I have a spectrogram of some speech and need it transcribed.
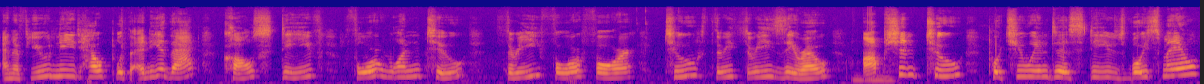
and if you need help with any of that call steve 412 344 2330 mm-hmm. option 2 put you into Steve's voicemail,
